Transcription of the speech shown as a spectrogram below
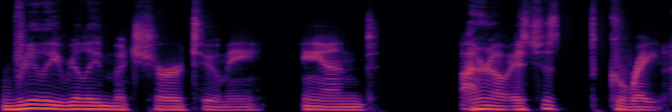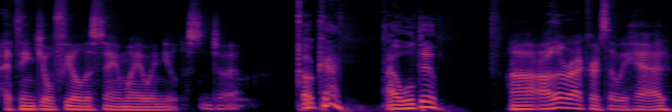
really, really mature to me. And I don't know, it's just great. I think you'll feel the same way when you listen to it. Okay. I will do. Uh, other records that we had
